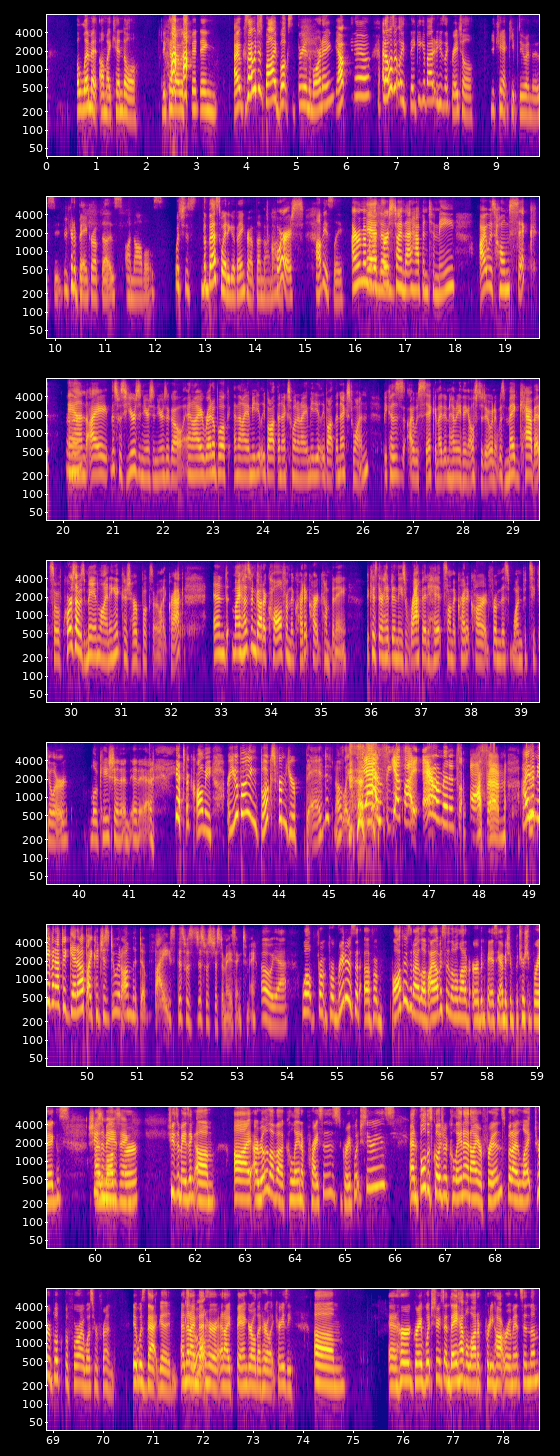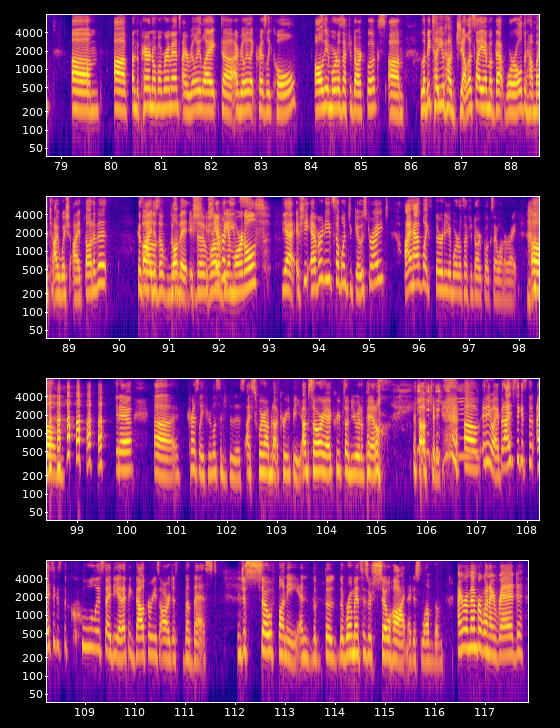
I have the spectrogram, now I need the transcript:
a limit on my Kindle because I was spending. I because I would just buy books at three in the morning. Yep. You know, and I wasn't really thinking about it. He's like, Rachel, you can't keep doing this. You're gonna bankrupt us on novels, which is the best way to go bankrupt on Of novels, course. obviously. I remember And, the first um, time that happened to me. I was homesick Uh-huh. and I this was years and years and years ago and I read a book and then I immediately bought the next one and I immediately bought the next one because I was sick and I didn't have anything else to do and it was Meg Cabot. So of course I was mainlining it cuz her books are like crack. And my husband got a call from the credit card company because there had been these rapid hits on the credit card from this one particular location and, and, and he had to call me are you buying books from your bed and i was like yes yes i am and it's awesome i didn't even have to get up i could just do it on the device this was this was just amazing to me Oh yeah. Well, from from readers that uh, from authors that I love, I obviously love a lot of urban fantasy. I mentioned Patricia Briggs. she's I love amazing her. She's amazing. Um, I I really love uh, Kalayna Price's Grave Witch series. And full disclosure, Kalayna and I are friends, but I liked her book before I was her friend. It was that good. And then I met her and I fangirled at her like crazy. Um, and her Grave Witch series, and they have a lot of pretty hot romance in them. Um, uh, on the paranormal romance, I really liked. Uh, I really like Kresley Cole. All the Immortals After Dark books. Um, let me tell you how jealous I am of that world and how much I wish I'd thought of it. Because I Oh, just the, love it. If the she world of the needs- immortals yeah, if she ever needs someone to ghostwrite, I have like 30 Immortals After Dark books I want to write. Um, you know, uh, Kresley, if you're listening to this, I swear I'm not creepy. I'm sorry I creeped on you at a panel. I'm kidding. Um, anyway, but I just think it's the I think it's the coolest idea. And I think Valkyries are just the best and just so funny, and the the the romances are so hot, and I just love them. I remember when I read,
